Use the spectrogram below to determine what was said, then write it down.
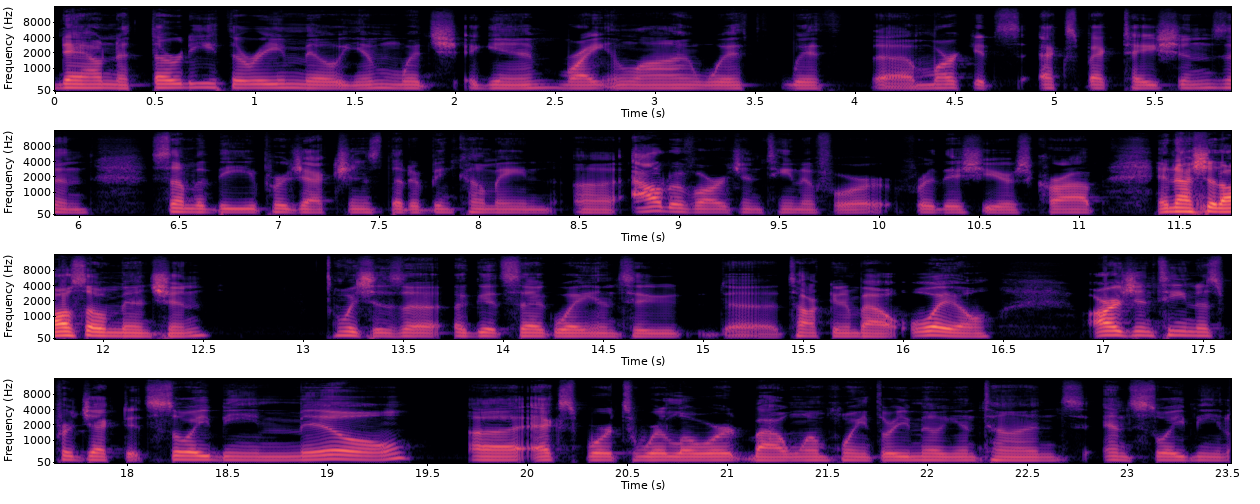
down to 33 million, which again, right in line with with uh, markets expectations and some of the projections that have been coming uh, out of Argentina for for this year's crop. And I should also mention, which is a, a good segue into uh, talking about oil. Argentina's projected soybean meal uh, exports were lowered by 1.3 million tons, and soybean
